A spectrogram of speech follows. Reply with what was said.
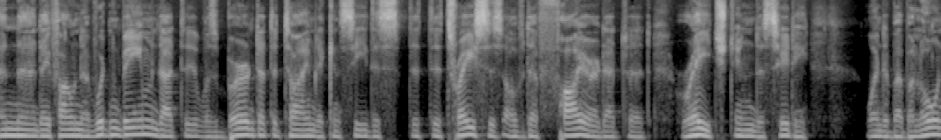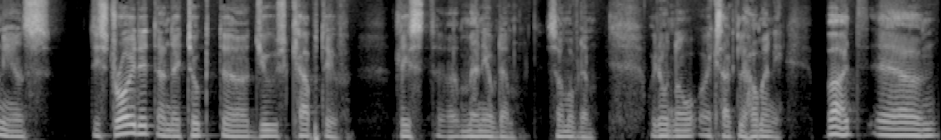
And uh, they found a wooden beam that it was burnt at the time. They can see this, the, the traces of the fire that uh, raged in the city when the Babylonians destroyed it and they took the Jews captive, at least uh, many of them, some of them. We don't know exactly how many. But um,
